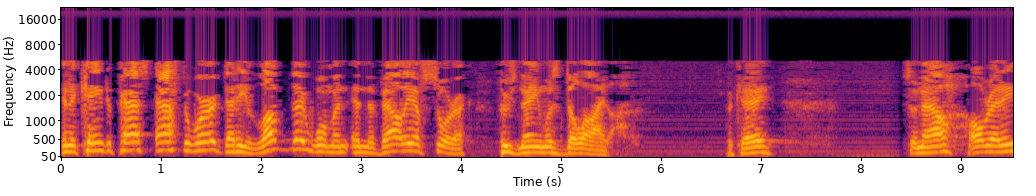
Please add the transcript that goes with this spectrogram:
And it came to pass afterward that he loved a woman in the valley of Sorek whose name was Delilah. Okay? So now, already,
